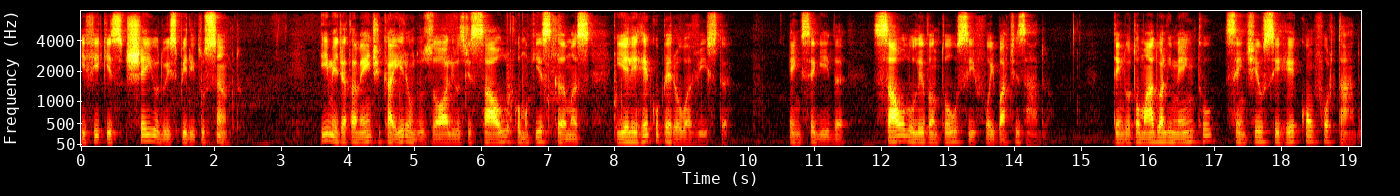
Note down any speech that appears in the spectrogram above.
e fiques cheio do Espírito Santo. Imediatamente caíram dos olhos de Saulo como que escamas, e ele recuperou a vista. Em seguida, Saulo levantou-se e foi batizado. Tendo tomado alimento, sentiu-se reconfortado.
